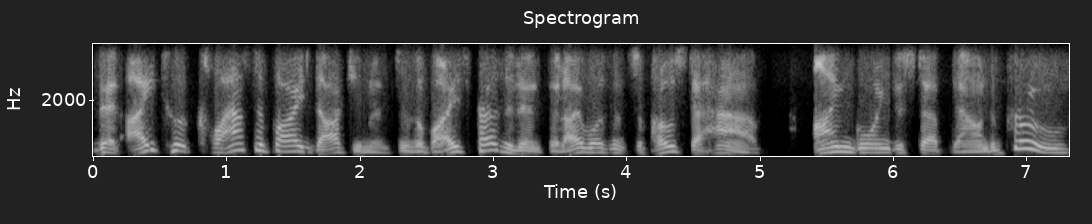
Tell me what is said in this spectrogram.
that I took classified documents as a vice president that I wasn't supposed to have." I'm going to step down to prove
